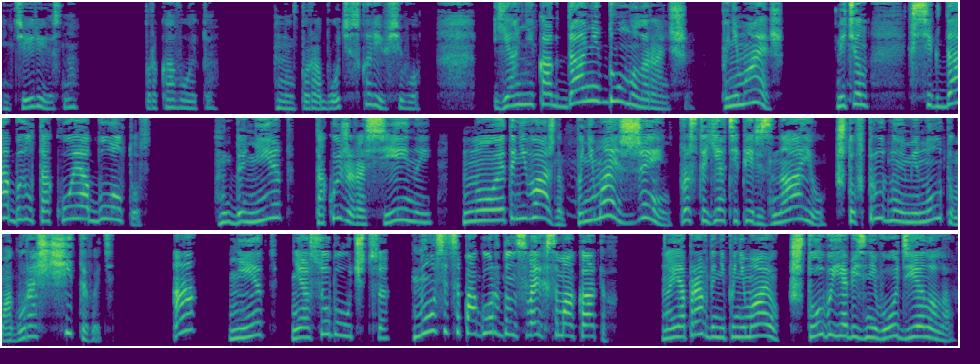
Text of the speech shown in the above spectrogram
Интересно, про кого это? Ну, по работе, скорее всего. Я никогда не думала раньше, понимаешь? Ведь он всегда был такой оболтус. Да нет, такой же рассеянный. Но это не важно, понимаешь, Жень? Просто я теперь знаю, что в трудную минуту могу рассчитывать. А? Нет, не особо учится. Носится по городу на своих самокатах. Но я правда не понимаю, что бы я без него делала.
